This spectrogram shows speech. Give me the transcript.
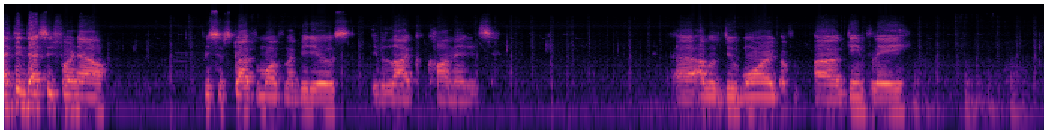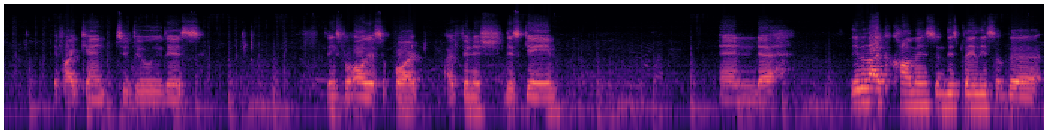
I think that's it for now. Please subscribe for more of my videos. Leave a like, comments. Uh, I will do more of uh, gameplay if I can to do this. Thanks for all your support. I finished this game and uh, leave a like, comments on this playlist of the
